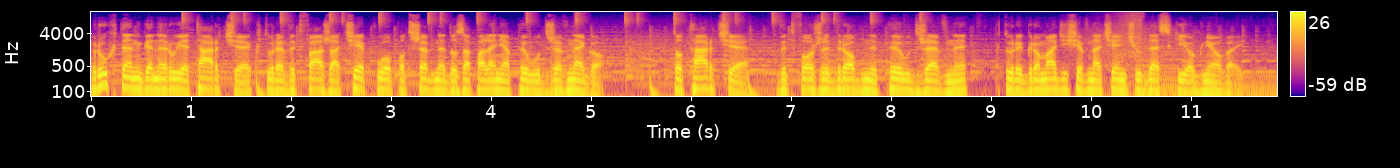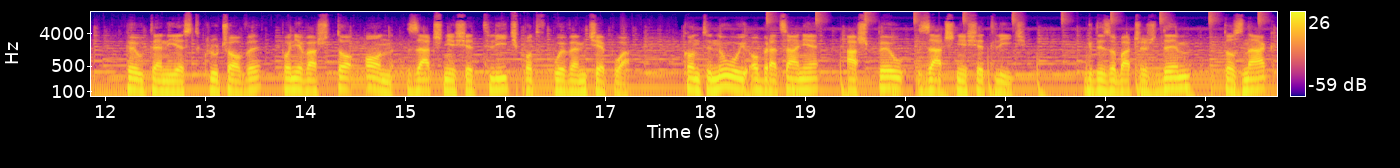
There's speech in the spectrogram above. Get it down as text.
Ruch ten generuje tarcie, które wytwarza ciepło potrzebne do zapalenia pyłu drzewnego. To tarcie wytworzy drobny pył drzewny, który gromadzi się w nacięciu deski ogniowej. Pył ten jest kluczowy, ponieważ to on zacznie się tlić pod wpływem ciepła. Kontynuuj obracanie, aż pył zacznie się tlić. Gdy zobaczysz dym, to znak,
